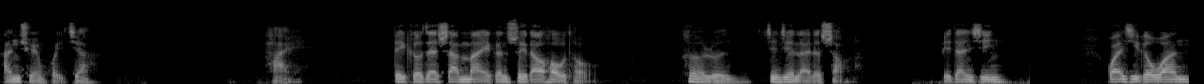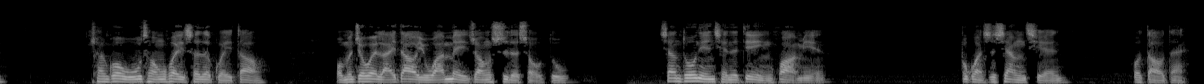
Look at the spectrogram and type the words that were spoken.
安全回家。海被隔在山脉跟隧道后头，客轮渐渐来得少了。别担心，拐几个弯，穿过无从会车的轨道，我们就会来到以完美装饰的首都，像多年前的电影画面。不管是向前或倒带，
